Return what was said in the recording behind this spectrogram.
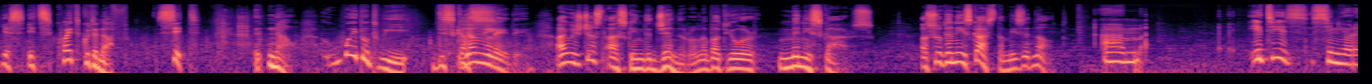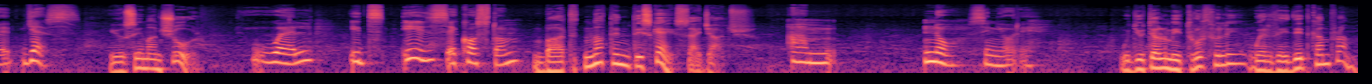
yes, it's quite good enough. Sit. Uh, now, why don't we discuss. Young lady, I was just asking the general about your many scars. A Sudanese custom, is it not? Um, it is, signore, yes. You seem unsure. Well, it is a custom. But not in this case, I judge. Um, no, signore. Would you tell me truthfully where they did come from?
